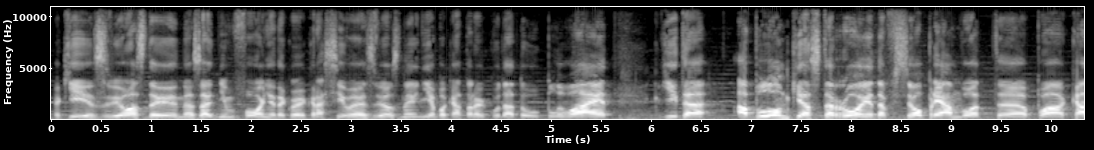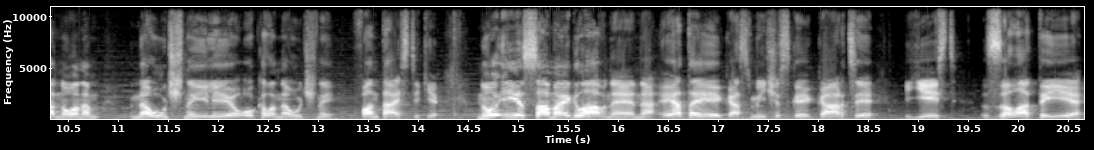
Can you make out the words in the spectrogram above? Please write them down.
Какие звезды на заднем фоне, такое красивое звездное небо, которое куда-то уплывает. Какие-то обломки астероидов, все прям вот э, по канонам научной или около научной фантастики. Ну и самое главное, на этой космической карте есть золотые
